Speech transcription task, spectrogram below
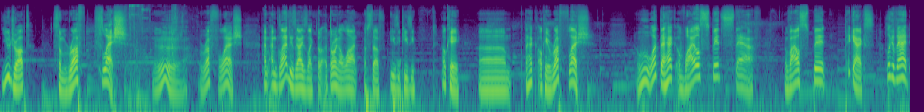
You dropped some rough flesh. Ugh, rough flesh. I'm, I'm glad these guys like th throwing a lot of stuff. Easy peasy. Okay. Um, the heck? Okay, rough flesh. Ooh, what the heck? Vile spit staff. Vile spit pickaxe. Look at that.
